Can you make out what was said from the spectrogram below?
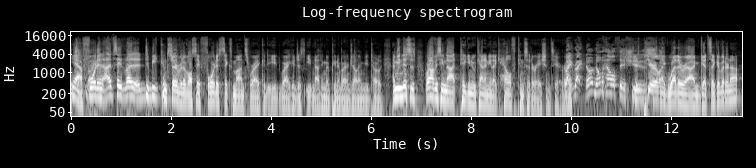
Yeah, four to. I'd say to be conservative, I'll say four to six months where I could eat, where I could just eat nothing but peanut butter and jelly and be totally. I mean, this is we're obviously not taking into account any like health considerations here, right? Right, right. No, no health issues. Just pure like whether I get sick of it or not.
